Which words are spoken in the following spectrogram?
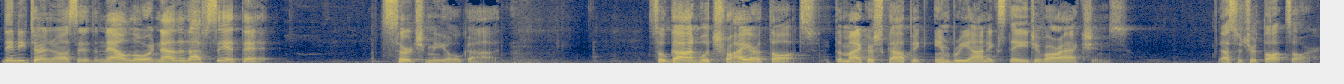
Then he turns around and says, Now, Lord, now that I've said that, search me, O God. So God will try our thoughts, the microscopic embryonic stage of our actions. That's what your thoughts are.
